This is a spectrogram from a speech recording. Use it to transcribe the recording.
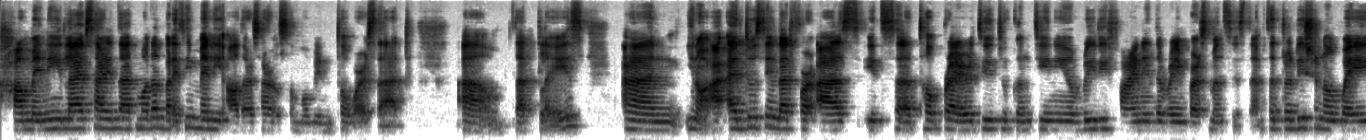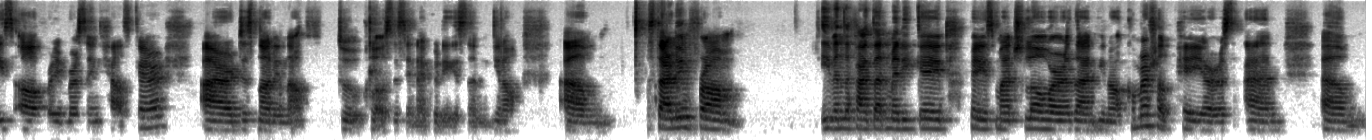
how many lives are in that model, but I think many others are also moving towards that um, that place. And you know, I, I, do think that for us, it's a top priority to continue redefining the reimbursement system. The traditional ways of reimbursing healthcare are just not enough to close these inequities. And you know, um, starting from even the fact that Medicaid pays much lower than you know commercial payers, and um,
